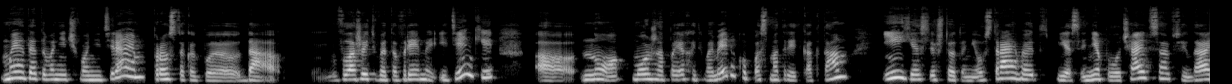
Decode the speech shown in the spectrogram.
Мы от этого ничего не теряем, просто как бы, да, вложить в это время и деньги, а, но можно поехать в Америку, посмотреть, как там, и если что-то не устраивает, если не получается, всегда,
